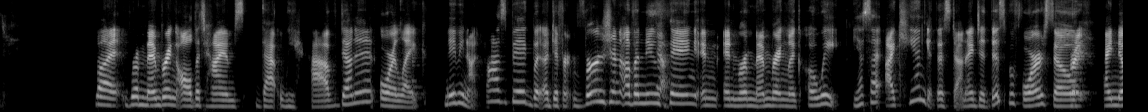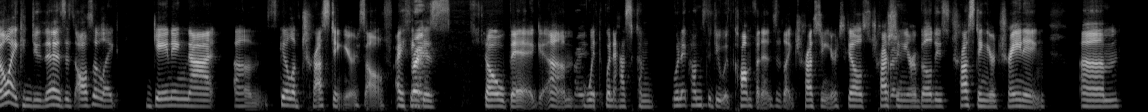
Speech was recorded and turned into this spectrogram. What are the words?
but remembering all the times that we have done it or like maybe not as big, but a different version of a new yeah. thing and and remembering like, oh wait, yes, I, I can get this done. I did this before. So right. I know I can do this. It's also like gaining that um, skill of trusting yourself, I think right. is so big um, right. with when it has to come when it comes to do with confidence is like trusting your skills, trusting your abilities, trusting your training. Um,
